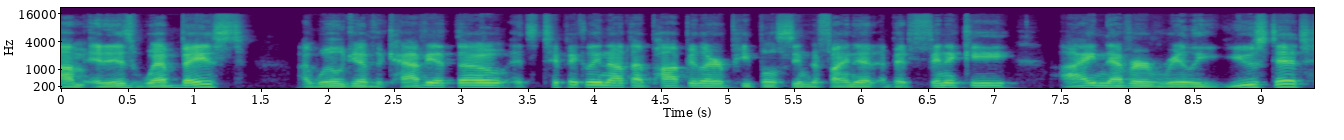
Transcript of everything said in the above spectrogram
Um, it is web based. I will give the caveat though, it's typically not that popular. People seem to find it a bit finicky. I never really used it.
